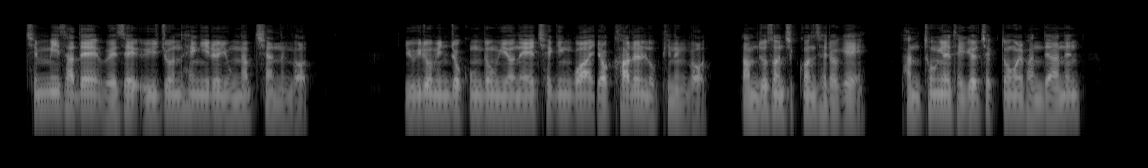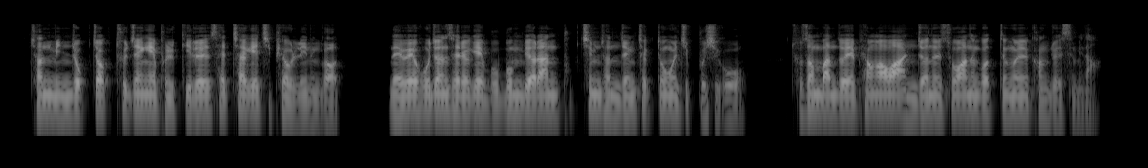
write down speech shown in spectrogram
친미사대 외세 의존 행위를 용납치 않는 것, 6.15 민족공동위원회의 책임과 역할을 높이는 것, 남조선 집권 세력의 반통일 대결 책 동을 반대하는 전 민족적 투쟁의 불길을 세차게 지펴 올리는 것, 내외 호전 세력의 무분별한 북침 전쟁 책동을 짚으시고 조선 반도의 평화와 안전을 수호하는 것 등을 강조했습니다.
